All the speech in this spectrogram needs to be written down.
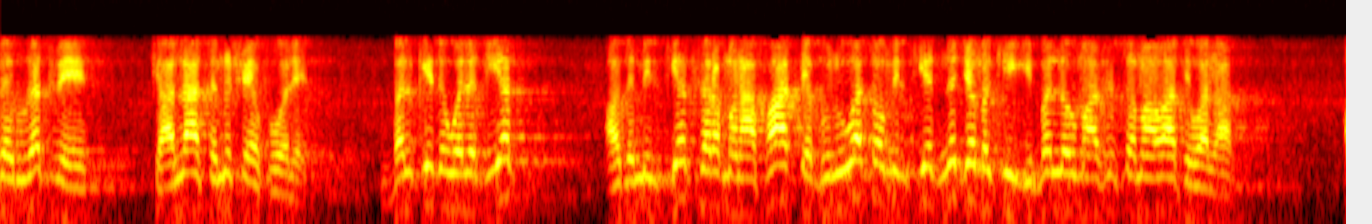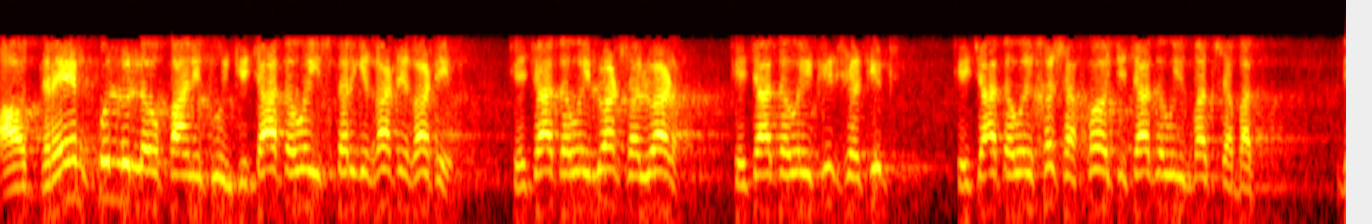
ضرورت وي چې الله سره شي کوله بلکې د ولدیت او د ملکیت سره منافات ته بنوت او ملکیت نه جمع کیږي بل لو ما فی السماوات والارض او دریم کل لو قانتون چې چاته وای سترګې غټې غټې چې چاته وای لوړ شه لوړ چې چاته وای ټیټ شه ټیټ چې چاته وای خشه خو چې چاته وای بد شه بد د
